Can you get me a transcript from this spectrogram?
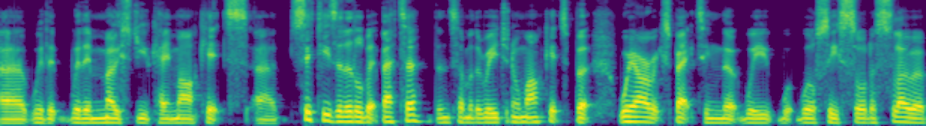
uh, within within most UK markets. Uh, cities a little bit better than some of the regional markets, but we are expecting that we will see sort of slower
